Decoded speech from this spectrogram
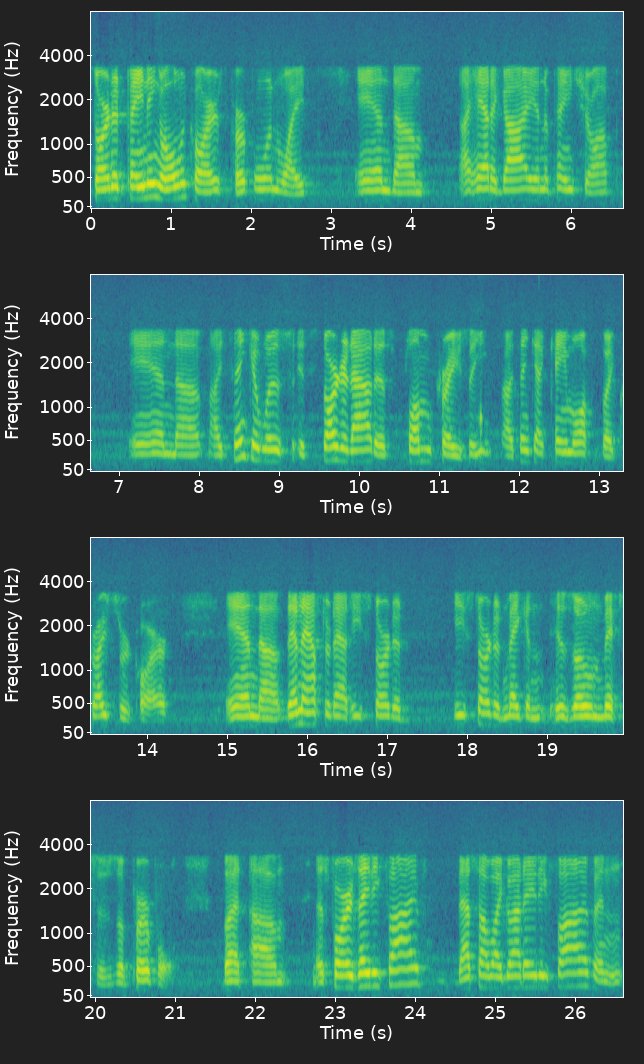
started painting all the cars purple and white, and um, I had a guy in the paint shop, and uh, I think it was it started out as plum crazy. I think I came off of a Chrysler car, and uh, then after that he started he started making his own mixes of purple. But um, as far as 85, that's how I got 85, and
